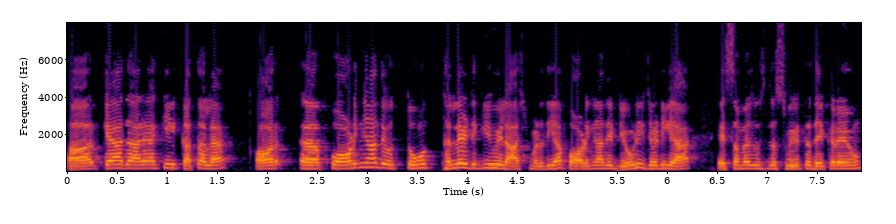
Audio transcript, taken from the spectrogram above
ਔਰ ਕਿਹਾ ਜਾ ਰਿਹਾ ਕਿ ਇਹ ਕਤਲ ਹੈ। ਔਰ ਅਹ, ਪੌੜੀਆਂ ਦੇ ਉੱਤੋਂ ਥੱਲੇ ਡਿੱਗੀ ਹੋਈ ਲਾਸ਼ ਮਿਲਦੀ ਆ। ਪੌੜੀਆਂ ਦੀ ਡਿਊੜੀ ਜਿਹੜੀ ਆ ਇਸ ਸਮੇਂ ਤੁਸੀਂ ਤਸਵੀਰ ਤੇ ਦੇਖ ਰਹੇ ਹੋ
